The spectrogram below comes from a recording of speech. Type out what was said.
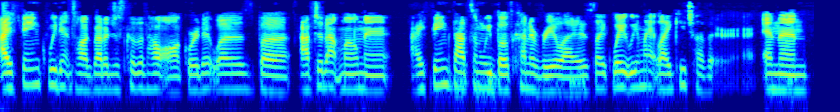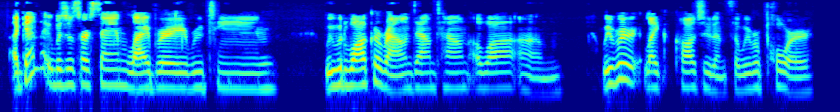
I think we didn't talk about it just because of how awkward it was, but after that moment I think that's when we both kind of realized, like, wait, we might like each other. And then, again, it was just our same library routine. We would walk around downtown a lot. Um, we were like college students, so we were poor.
